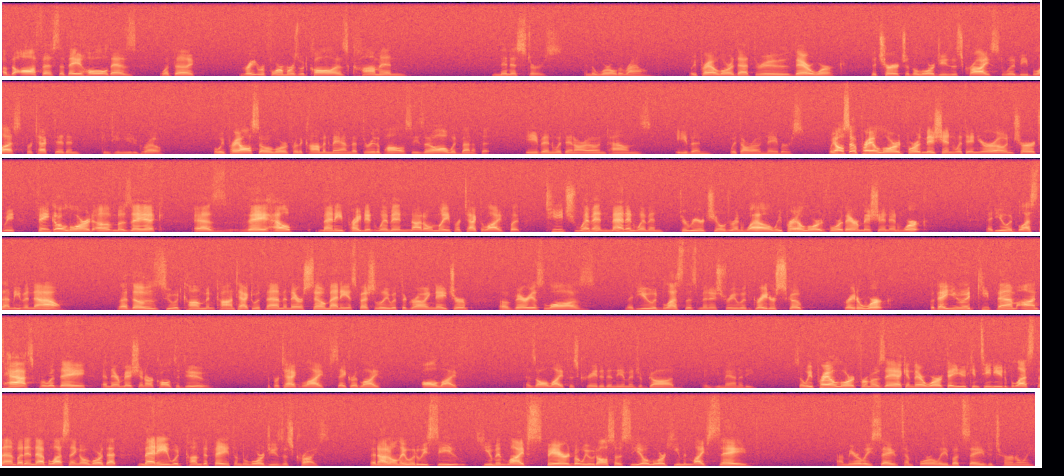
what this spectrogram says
of the office that they hold as what the great reformers would call as common ministers in the world around. We pray, O oh Lord, that through their work, the church of the Lord Jesus Christ would be blessed, protected, and continue to grow. But we pray also, O oh Lord, for the common man, that through the policies that all would benefit, even within our own towns, even with our own neighbors. We also pray, O Lord, for mission within your own church. We think, O Lord, of Mosaic as they help many pregnant women not only protect life, but teach women, men and women, to rear children well. We pray, O Lord, for their mission and work, that you would bless them even now. That those who would come in contact with them, and there are so many, especially with the growing nature of various laws that you would bless this ministry with greater scope, greater work, but that you would keep them on task for what they and their mission are called to do to protect life, sacred life, all life, as all life is created in the image of God in humanity. So we pray, O oh Lord, for Mosaic and their work, that you'd continue to bless them, but in that blessing, O oh Lord, that many would come to faith in the Lord Jesus Christ. That not only would we see human life spared, but we would also see, O oh Lord, human life saved. Not merely saved temporally, but saved eternally.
